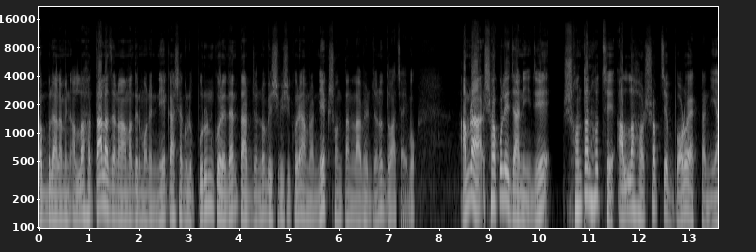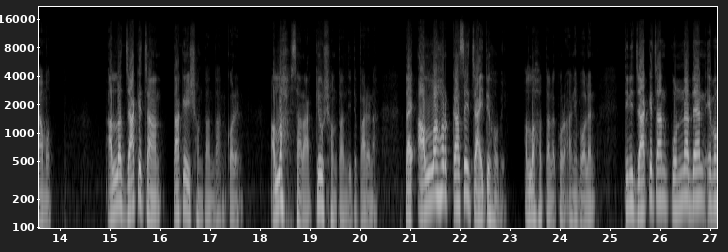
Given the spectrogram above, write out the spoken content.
রব্বুল আলমিন আল্লাহ তালা যেন আমাদের মনের নেক আশাগুলো পূরণ করে দেন, তার জন্য বেশি বেশি করে আমরা নেক সন্তান লাভের জন্য দোয়া চাইব। আমরা সকলে জানি যে সন্তান হচ্ছে আল্লাহর সবচেয়ে বড় একটা নিয়ামত। আল্লাহ যাকে চান তাকেই সন্তান দান করেন। আল্লাহ ছাড়া কেউ সন্তান দিতে পারে না। তাই আল্লাহর কাছেই চাইতে হবে। আল্লাহ তালা কোরআনে বলেন, তিনি যাকে চান কন্যা দেন এবং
